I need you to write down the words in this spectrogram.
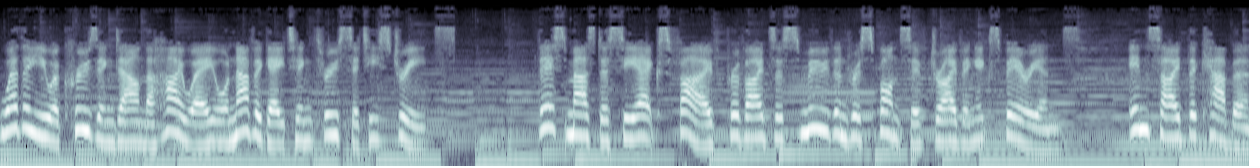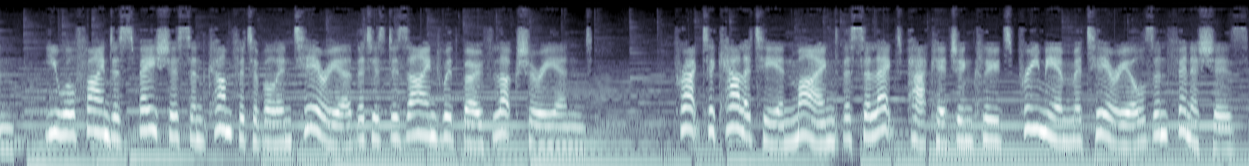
Whether you are cruising down the highway or navigating through city streets. This Mazda CX-5 provides a smooth and responsive driving experience. Inside the cabin, you will find a spacious and comfortable interior that is designed with both luxury and practicality in mind. The Select package includes premium materials and finishes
